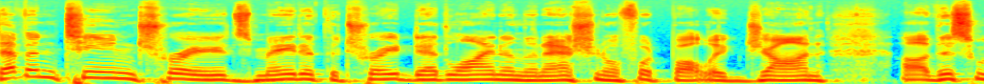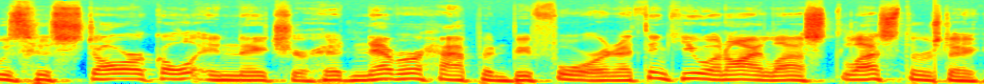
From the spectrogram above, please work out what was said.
17 trades made at the trade deadline in the National Football League, John. Uh, this was historical in nature, had never happened before. And I think you and I last last Thursday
